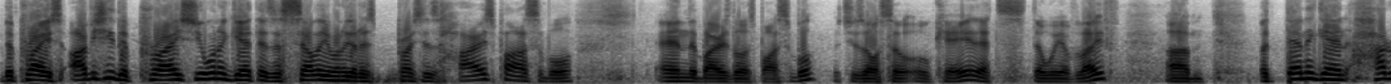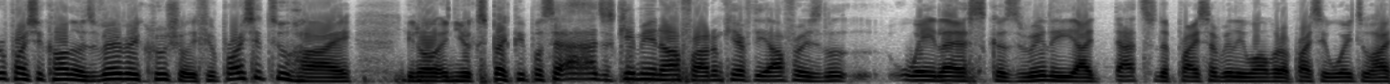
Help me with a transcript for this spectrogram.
The price, obviously, the price you want to get as a seller, you want to get a price as high as possible and the buyer as low as possible, which is also okay. That's the way of life. Um, but then again, how to price your condo is very, very crucial. If you price it too high, you know, and you expect people to say, ah, just give me an offer. I don't care if the offer is way less, because really, I, that's the price I really want, but I price it way too high.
